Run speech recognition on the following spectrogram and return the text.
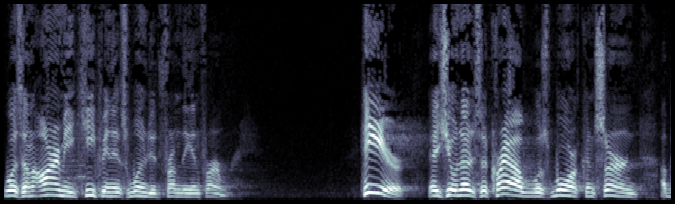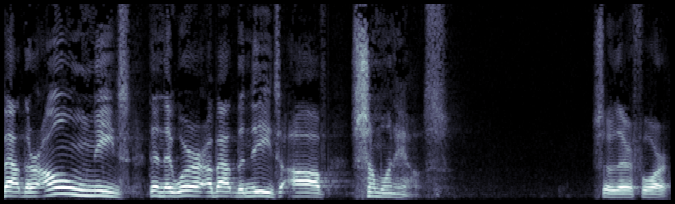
was an army keeping its wounded from the infirmary. Here, as you'll notice, the crowd was more concerned about their own needs than they were about the needs of someone else. So therefore,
